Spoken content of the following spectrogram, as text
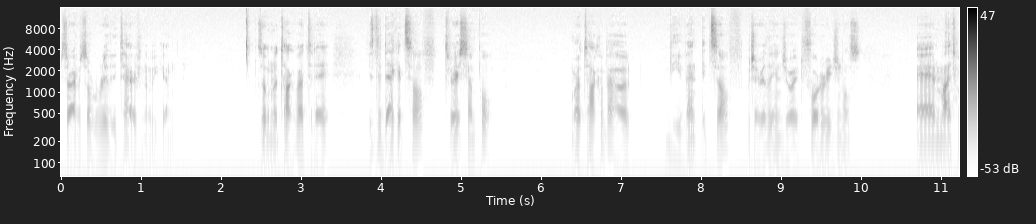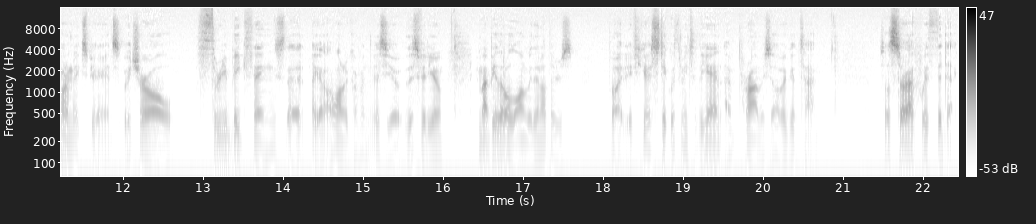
Sorry, I'm still really tired from the weekend. So what I'm going to talk about today is the deck itself. It's very simple. I'm going to talk about the event itself, which I really enjoyed, Florida Regionals, and my tournament experience, which are all three big things that I, I want to cover in this video, this video. It might be a little longer than others, but if you guys stick with me to the end, I promise you'll have a good time. So let's start off with the deck.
